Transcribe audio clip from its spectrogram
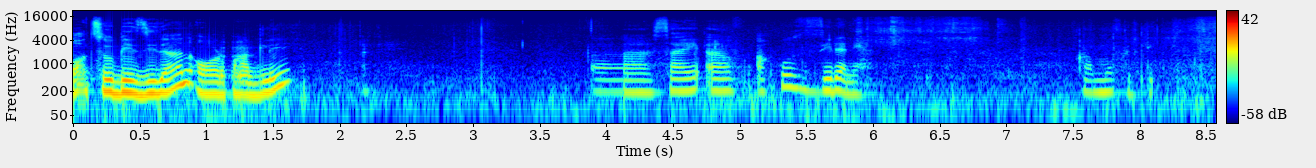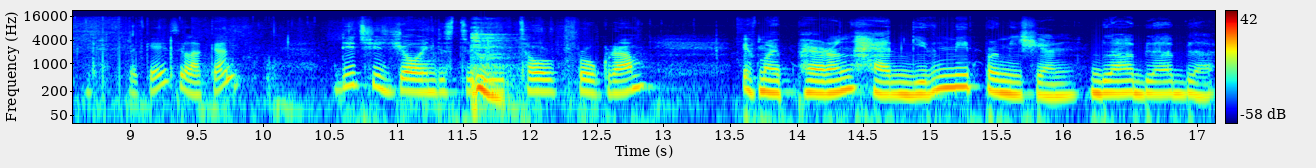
wants to be Zidane or Fadli? Uh, saya uh, aku Zidan ya. Kamu Fadli. Oke, silakan. Did you join the study tour program? If my parent had given me permission, blah blah blah.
